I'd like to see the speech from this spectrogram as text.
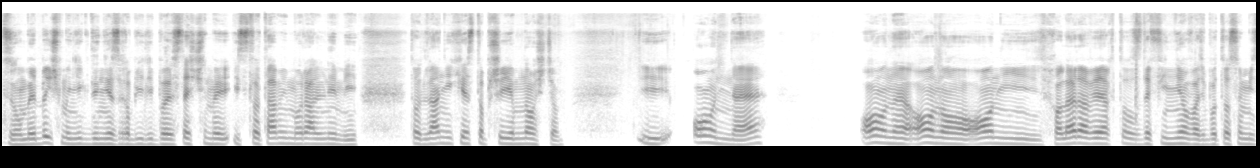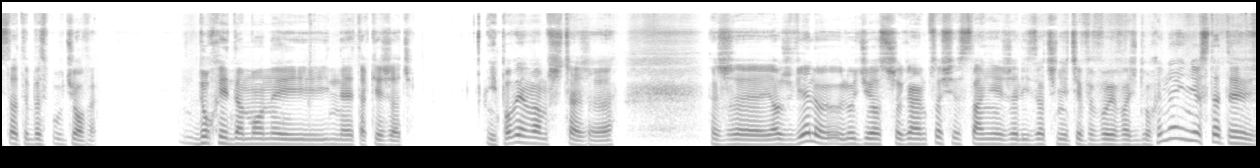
Co my byśmy nigdy nie zrobili, bo jesteśmy istotami moralnymi, to dla nich jest to przyjemnością. I one, one, ono, oni, cholera wie jak to zdefiniować, bo to są istoty bezpłciowe duchy, demony i inne takie rzeczy. I powiem Wam szczerze, że ja już wielu ludzi ostrzegałem, co się stanie, jeżeli zaczniecie wywoływać duchy. No i niestety,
